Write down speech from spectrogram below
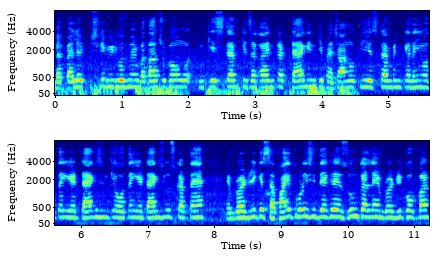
मैं पहले पिछली वीडियोस में बता चुका हूँ, इनकी स्टैंप की जगह इनका टैग, इनकी पहचान होती है। स्टैंप इनके नहीं होते, ये टैग्स इनके होते हैं, ये टैग्स यूज़ करते हैं। एम्ब्रॉयडरी की सफ़ाई थोड़ी सी देख रहे हैं, जूम कर लें एम्ब्रॉयडरी के ऊपर।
